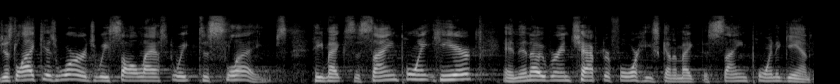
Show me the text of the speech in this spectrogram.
Just like his words we saw last week to slaves. He makes the same point here, and then over in chapter 4, he's going to make the same point again.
